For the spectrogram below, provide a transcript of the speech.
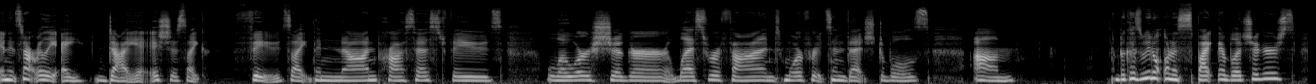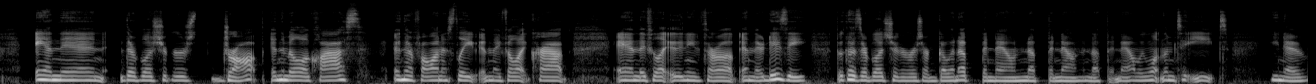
and it's not really a diet, it's just like foods, like the non processed foods, lower sugar, less refined, more fruits and vegetables. Um, because we don't want to spike their blood sugars and then their blood sugars drop in the middle of class and they're falling asleep and they feel like crap and they feel like they need to throw up and they're dizzy because their blood sugars are going up and down and up and down and up and down. We want them to eat, you know,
